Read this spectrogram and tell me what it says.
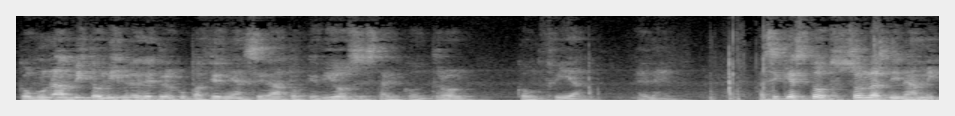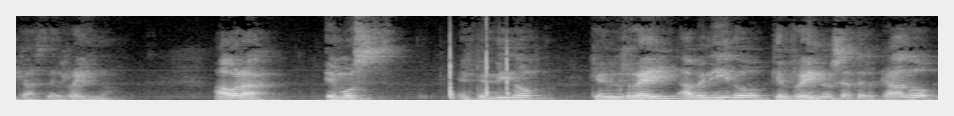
como un ámbito libre de preocupación y ansiedad porque Dios está en control, confía en Él. Así que estas son las dinámicas del reino. Ahora, hemos entendido que el rey ha venido, que el reino se ha acercado,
